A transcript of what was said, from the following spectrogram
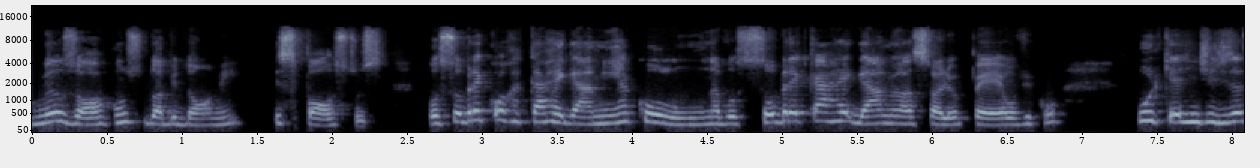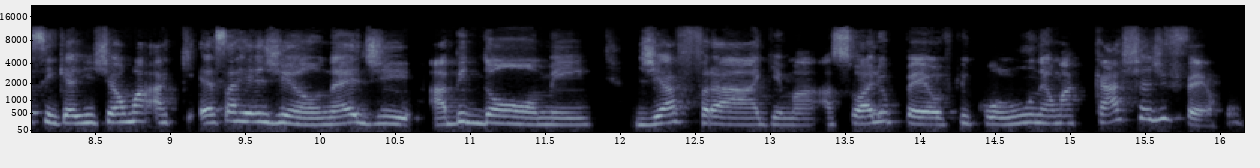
meus órgãos do abdômen expostos, vou sobrecarregar a minha coluna, vou sobrecarregar meu assoalho pélvico, porque a gente diz assim que a gente é uma essa região, né, de abdômen, diafragma, assoalho pélvico e coluna é uma caixa de ferro.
